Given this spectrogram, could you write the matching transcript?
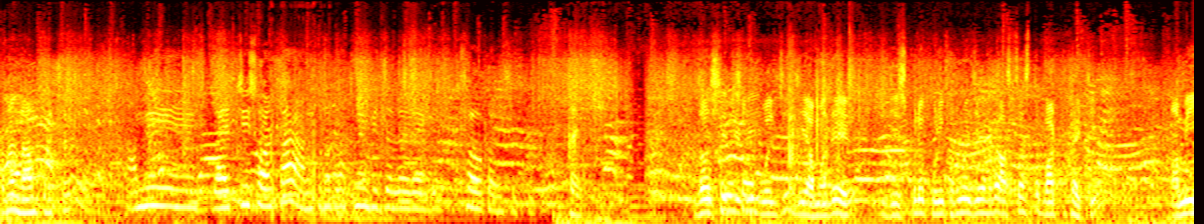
আপনার নাম পরিচয় আমি গায়ত্রী সরকার আনকোনা প্রাথমিক বিদ্যালয়ের একজন সহকারী শিক্ষক। দর্শক আমি বলছি যে আমাদের যে স্কুলের পরিকাঠামো যেভাবে আস্তে আস্তে বাড়তে থাকি আমি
